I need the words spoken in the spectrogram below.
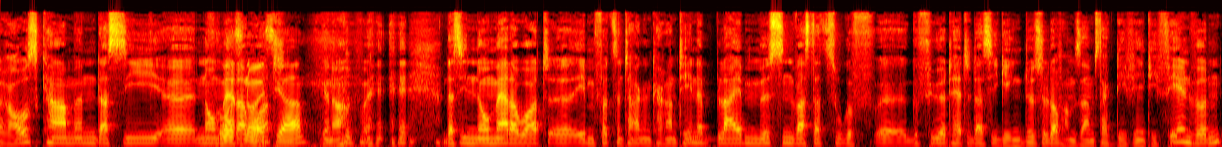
rauskamen, dass sie äh, no Frohes matter neues what, Jahr. genau, dass sie no matter what äh, eben 14 Tage in Quarantäne bleiben müssen, was dazu gef äh, geführt hätte, dass sie gegen Düsseldorf am Samstag definitiv fehlen würden.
